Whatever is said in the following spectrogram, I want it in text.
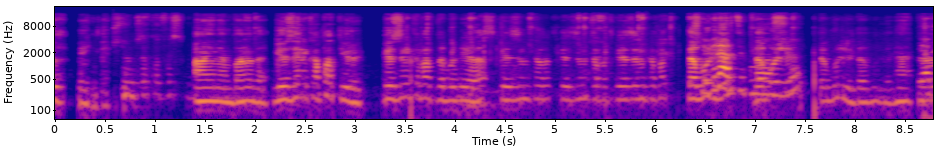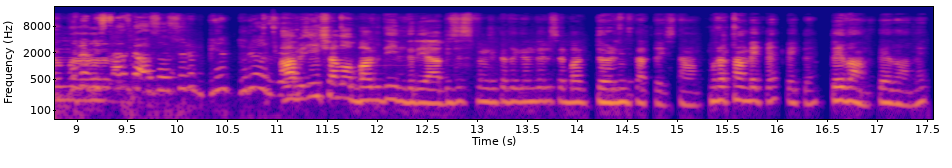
Dur bekle. üstümüze kafası. Aynen bana da. Gözlerini kapat yürü. Gözünü kapat W'ye bas. Gözünü kapat, gözünü kapat, gözünü kapat. W, Çevir artık W, mouse'u. W, W. Heh, Ya tamam. bu ne biz sadece asansöre binip duruyoruz ya. Abi inşallah o bug değildir ya. Bizi sıfırıncı kata gönderirse bug dördüncü kattayız tamam. Murat tam bekle bekle. Devam et devam et.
